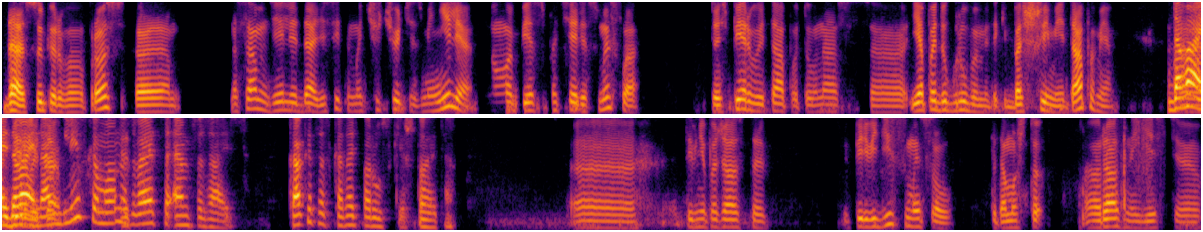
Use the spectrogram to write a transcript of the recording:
Да, супер вопрос. Эм, на самом деле, да, действительно, мы чуть-чуть изменили, но без потери смысла. То есть первый этап это у нас, э, я пойду грубыми такими большими этапами. Давай, э, давай, на английском он это... называется emphasize. Как это сказать по-русски? Что это? ты мне, пожалуйста, переведи смысл, потому что э, разные есть э,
